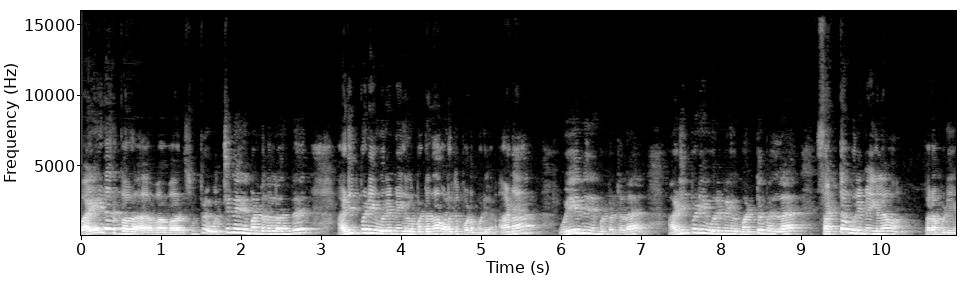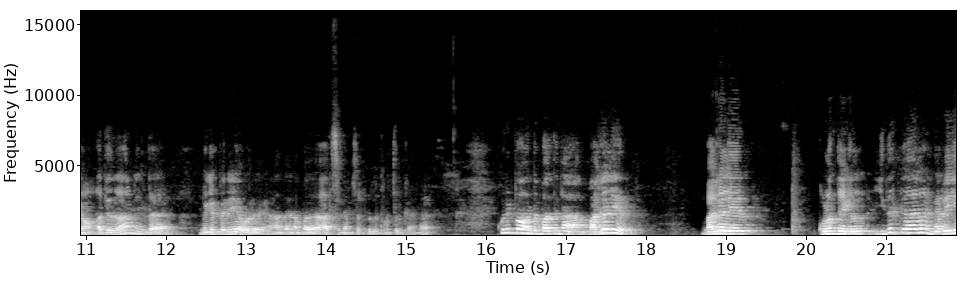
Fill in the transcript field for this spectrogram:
வைடர் பவர் உச்ச உச்சநீதிமன்றத்தில் வந்து அடிப்படை உரிமைகள் மட்டும்தான் வழக்கு போட முடியும். ஆனால் உயர்நீதிமன்றத்தில் அடிப்படை உரிமைகள் மட்டுமல்ல சட்ட உரிமைகளும் பெற முடியும். அதுதான் இந்த மிகப்பெரிய ஒரு அந்த நம்ம அரசியல் அம்சத்தில் கொடுத்துருக்காங்க. குறிப்பாக வந்து பார்த்தீங்கன்னா மகளிர் மகளிர் குழந்தைகள் இதுக்காக நிறைய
